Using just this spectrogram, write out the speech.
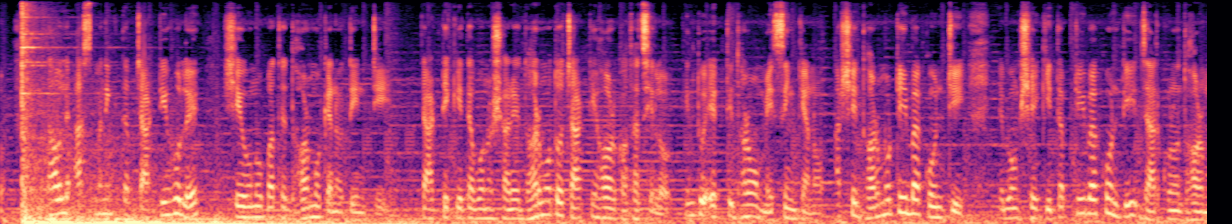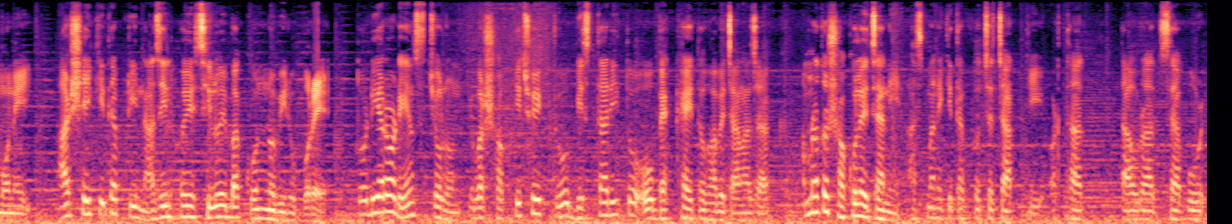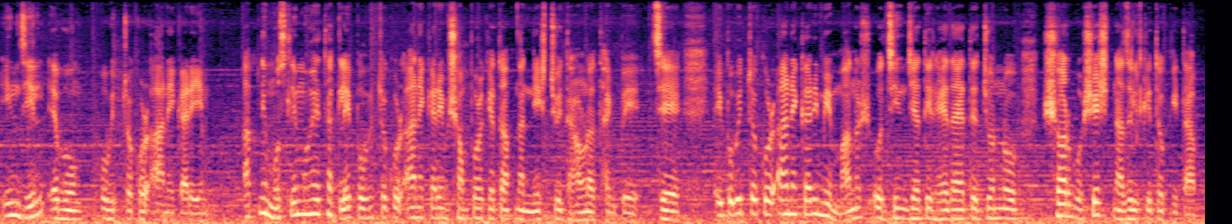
তাহলে আসমানি কিতাব চারটি হলে সেই অনুপাতে ধর্ম কেন তিনটি? চারটি কিতাব অনুসারে ধর্ম তো চারটি হওয়ার কথা ছিল, কিন্তু একটি ধর্ম মিসিং কেন? আর সেই ধর্মটিই বা কোনটি? এবং সেই কিতাবটি বা কোনটি যার কোনো ধর্ম নেই? আর সেই কিতাবটি নাজিল হয়েছিলই বা কোন নবীর উপরে? তো ডিয়ার অডিয়েন্স চলুন এবার সবকিছু একটু বিস্তারিত ও ব্যাখ্যায়িতভাবে জানা যাক। আমরা তো সকলেই জানি আসমানি কিতাব হচ্ছে চারটি, অর্থাৎ তাওরাত জাপুর ইঞ্জিল এবং পবিত্র আনে কারিম। আপনি মুসলিম হয়ে থাকলে পবিত্র কোরআনে কারিম সম্পর্কে তো আপনার নিশ্চয়ই ধারণা থাকবে যে এই পবিত্র কোরআনে কারিমে মানুষ ও জিন জাতির হেদায়তের জন্য সর্বশেষ নাজিলকৃত কিতাব।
